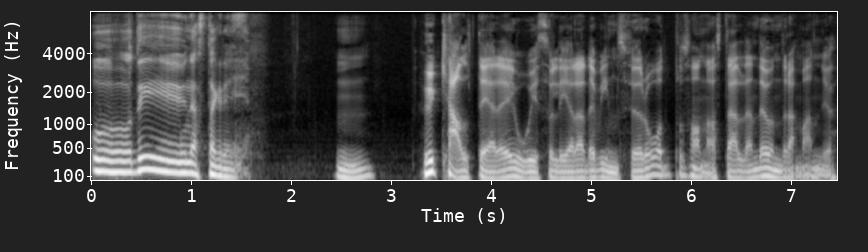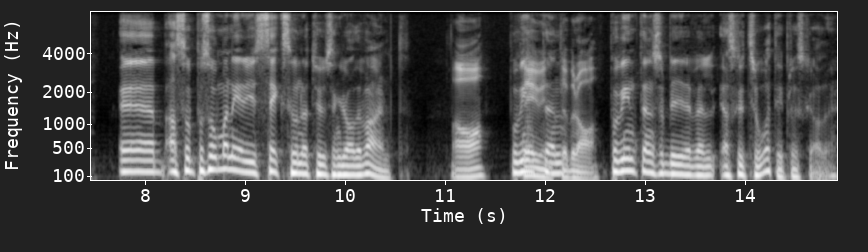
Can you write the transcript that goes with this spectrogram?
Och det är ju nästa grej. Hur kallt är det i oisolerade vindsförråd på sådana ställen? Det undrar man ju. Eh, alltså på sommaren är det ju 600 000 grader varmt. Ja, På det är vintern, ju inte bra. På vintern så blir det väl, jag skulle tro att det är plusgrader.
